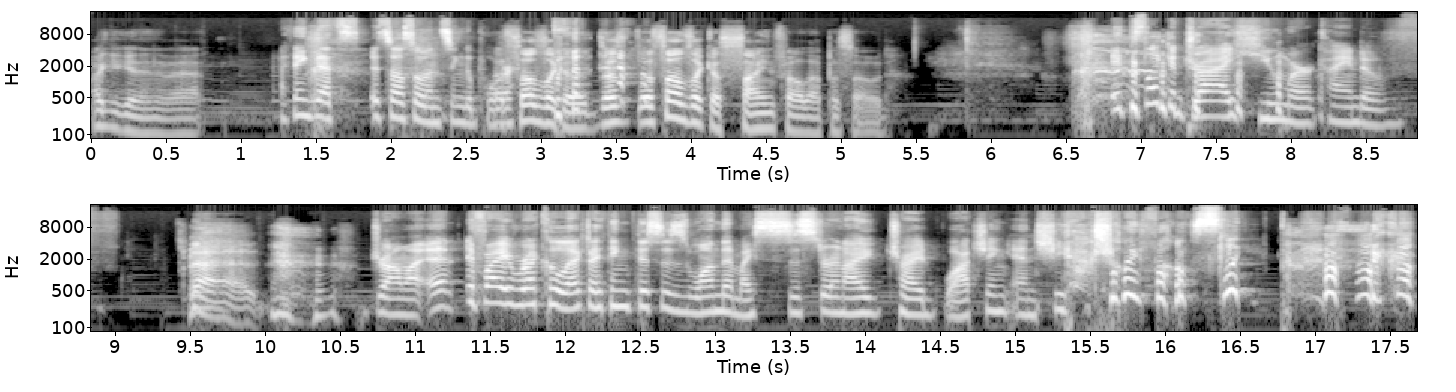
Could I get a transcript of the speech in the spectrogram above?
I could get into that. I think that's it's also in Singapore. That sounds like a that, that sounds like a Seinfeld episode. It's like a dry humor kind of uh, drama. And if I recollect, I think this is one that my sister and I tried watching, and she actually fell asleep.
